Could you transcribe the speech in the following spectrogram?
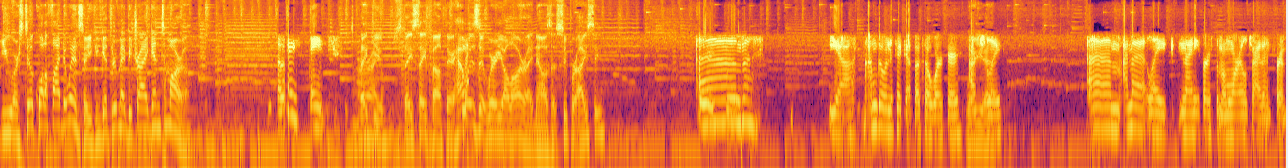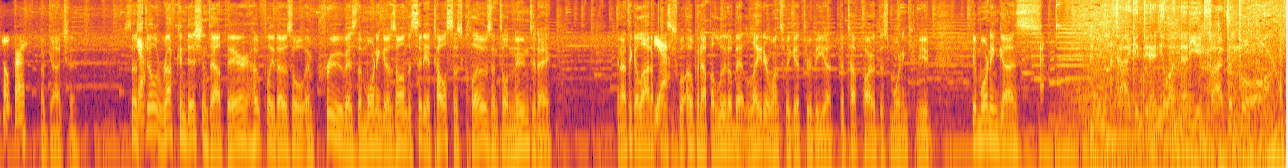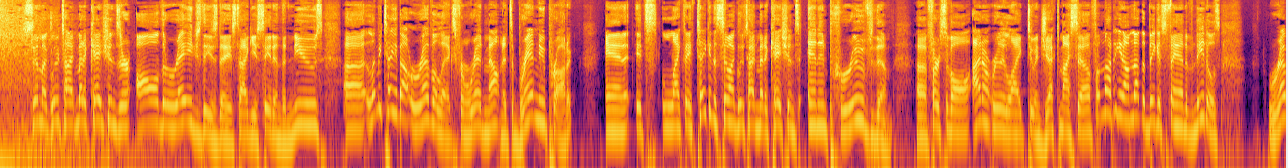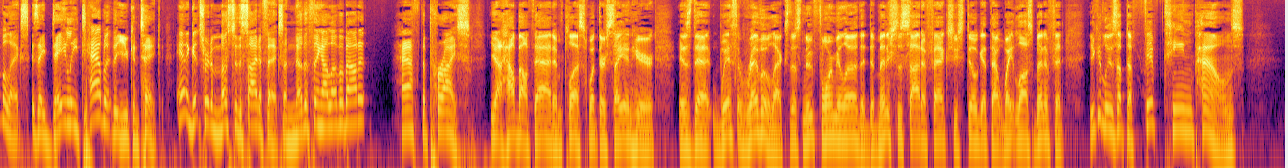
you are still qualified to win, so you can get through. Maybe try again tomorrow. Okay, thanks. Thank right. you. Stay safe out there. How is it where y'all are right now? Is it super icy? Um, yeah, I'm going to pick up a coworker. Where you actually, um, I'm at like 91st and Memorial Drive-in from Hillcrest. Oh, gotcha. So Yeah. still rough conditions out there. Hopefully those will improve as the morning goes on. The city of Tulsa is closed until noon today. And I think a lot of Yeah. places will open up a little bit later once we get through the uh, the tough part of this morning commute. Good morning, guys. Tige and Daniel on 98.5 The Bull. Semaglutide medications are all the rage these days, Tige. You see it in the news. Uh, let me tell you about Revelex from Red Mountain. It's a brand new product, and it's like they've taken the semaglutide medications and improved them. Uh, first of all, I don't really like to inject myself. I'm not, you know, I'm not the biggest fan of needles. Revelex is a daily tablet that you can take, and it gets rid of most of the side effects. Another thing I love about it, half the price. Yeah, how about that? And plus, what they're saying here is that with Revolex, this new formula that diminishes side effects, you still get that weight loss benefit. You could lose up to 15 pounds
